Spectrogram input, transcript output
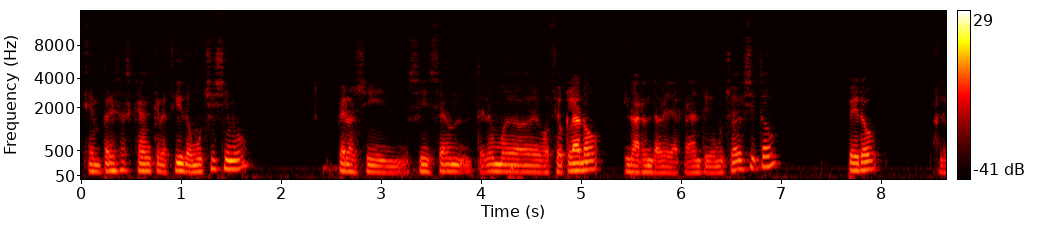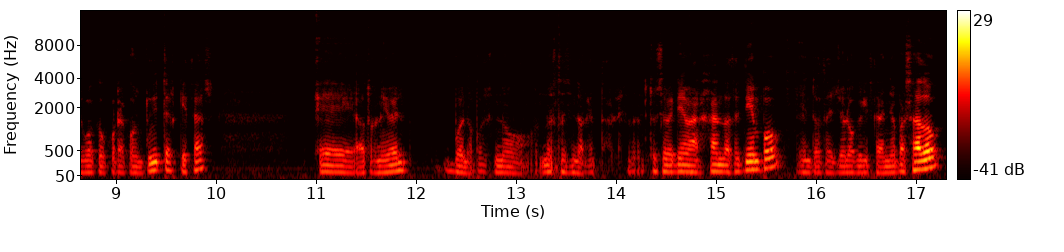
Empresas que han crecido muchísimo, pero sin, sin ser tener un modelo de negocio claro y una rentabilidad clara. Han tenido mucho éxito, pero al igual que ocurre con Twitter quizás, eh, a otro nivel, bueno, pues no, no están siendo rentables. Esto se venía bajando hace tiempo, entonces yo lo que hice el año pasado,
